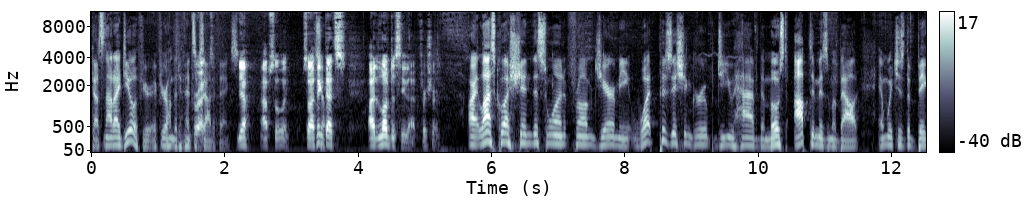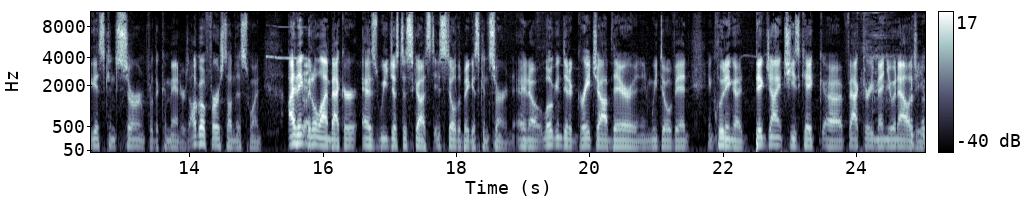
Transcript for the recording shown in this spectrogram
that's not ideal if you're if you're on the defensive Correct. side of things. Yeah, absolutely. So I think So- that's. I'd love to see that for sure. All right, last question. This one from Jeremy. What position group do you have the most optimism about, and which is the biggest concern for the Commanders? I'll go first on this one. I think Okay. middle linebacker, as we just discussed, is still the biggest concern. You know, Logan did a great job there, and, and we dove in, including a big giant cheesecake uh, factory menu analogy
